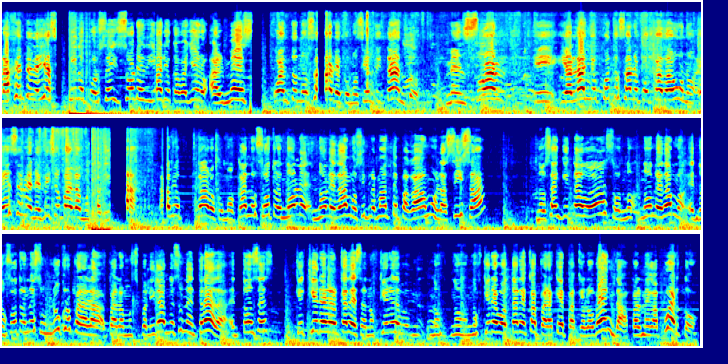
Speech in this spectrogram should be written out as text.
la gente de ella se ha por seis soles diarios, caballero, al mes. ¿Cuánto nos sale? Como ciento y tanto. Mensual y, al año, ¿cuánto sale por cada uno? Ese beneficio para la cambio, Claro, como acá nosotros no le, no le damos, simplemente pagábamos la CISA, nos han quitado eso, no, no le damos, eh, nosotros no es un lucro para la, para la municipalidad, no es una entrada. Entonces, ¿qué quiere la alcaldesa? ¿Nos quiere, nos, nos- nos quiere votar de acá para qué? Para que lo venda, para el megapuerto.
